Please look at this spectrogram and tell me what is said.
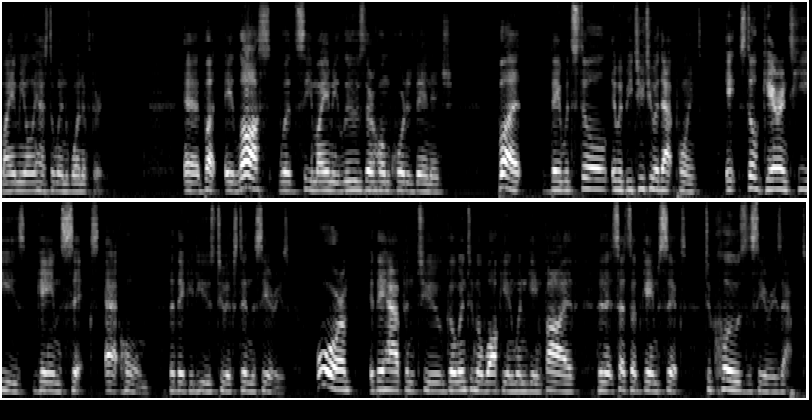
Miami only has to win one of three. Uh, but a loss would see Miami lose their home court advantage, but they would still, it would be 2 2 at that point. It still guarantees game six at home that they could use to extend the series. Or if they happen to go into Milwaukee and win game five, then it sets up game six to close the series out.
